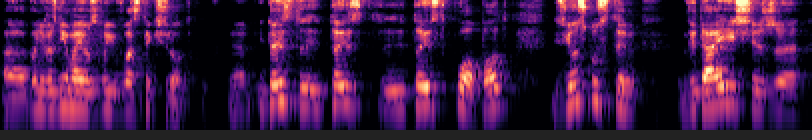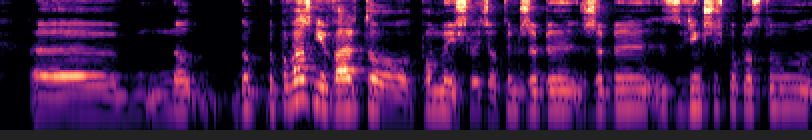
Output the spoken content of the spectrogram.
E, Ponieważ nie mają swoich własnych środków. Nie? I to jest, to, jest, to jest kłopot. W związku z tym wydaje się, że e, no, no, no poważnie warto pomyśleć o tym, żeby, żeby zwiększyć po prostu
